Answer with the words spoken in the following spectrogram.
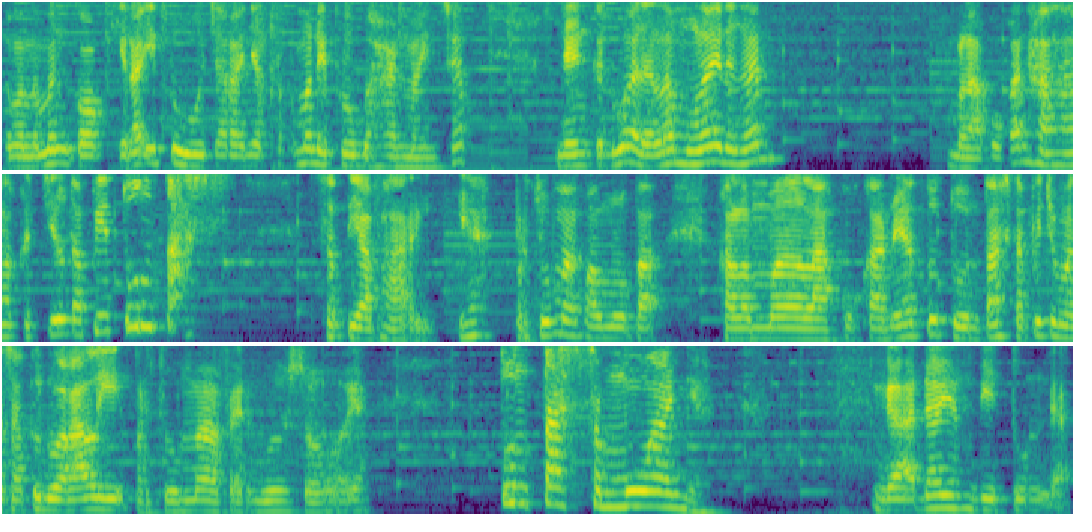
Teman-teman, kau kira itu caranya pertama dari perubahan mindset. Dan yang kedua adalah mulai dengan melakukan hal-hal kecil tapi tuntas setiap hari ya. Percuma kalau melupa kalau melakukannya tuh tuntas tapi cuma satu dua kali. Percuma Ferguson ya. Tuntas semuanya. Nggak ada yang ditunda.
